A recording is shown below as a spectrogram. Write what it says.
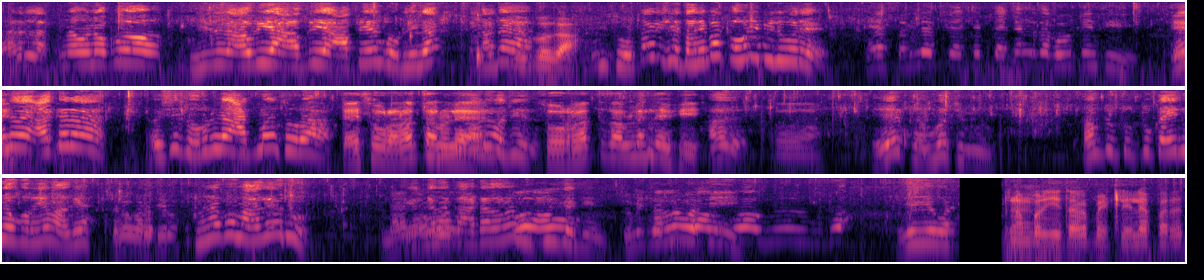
अरे लखनऊ नको. ही जर आवडी आपली आपली सोडली ना? दादा बघा. सोडता शेताने? बा कवडी बिलवर आहे. हे नाही ऐका ना. अशी सोडून ना आत्मा सोडा. त्या सोराला चालवले बरोबर होतील. सोराला तर चालवले ना ते. हा. एक नंबर चिमणी थांब तू तू तू काहीच नको रे मागे. तू नको मागे तू एखादा काटाला ना उचलून देतील. तुम्ही चला वरती. ये ये वर. एक नंबर जिता भेटलेला परत.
